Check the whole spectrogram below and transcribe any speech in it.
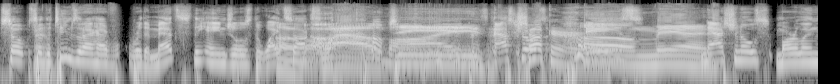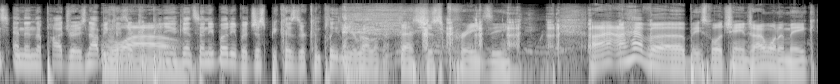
So so the teams that I have were the Mets, the Angels, the White Oh, Sox, wow, jeez. Astros, Shocker. Oh A's, man, Nationals, Marlins, and then the Padres. Not because they're competing against anybody, but just because they're completely irrelevant. That's just crazy. I, I have a baseball change I want to make.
